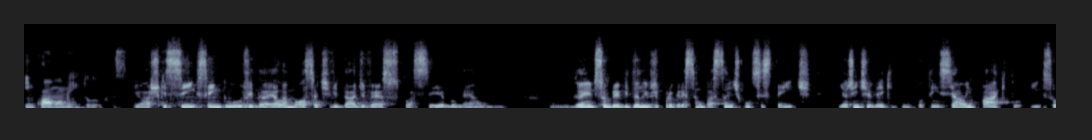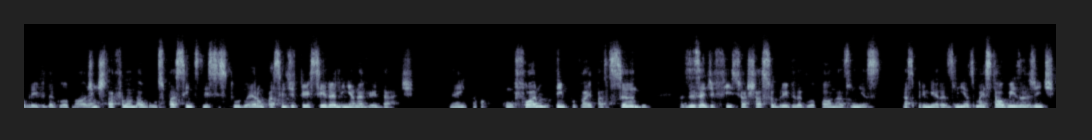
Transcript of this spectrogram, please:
em qual momento, Lucas? Eu acho que sim, sem dúvida. Ela mostra atividade versus placebo, né? um, um ganho de sobrevida livre de progressão bastante consistente. E a gente vê que um potencial impacto em sobrevida global, a gente está falando, alguns pacientes nesse estudo eram pacientes de terceira linha, na verdade. Né? Então, conforme o tempo vai passando, às vezes é difícil achar sobrevida global nas linhas, nas primeiras linhas, mas talvez a gente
